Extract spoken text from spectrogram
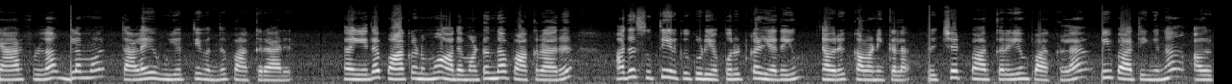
கேர்ஃபுல்லாக மூலமாக தலையை உயர்த்தி வந்து பார்க்குறாரு தான் எதை பார்க்கணுமோ அதை மட்டும்தான் பார்க்குறாரு அதை சுற்றி இருக்கக்கூடிய பொருட்கள் எதையும் அவர் கவனிக்கல. ரிச்சர்ட் பார்க்கரையும் பார்க்கல. இப்படி பார்த்தீங்கன்னா அவர்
